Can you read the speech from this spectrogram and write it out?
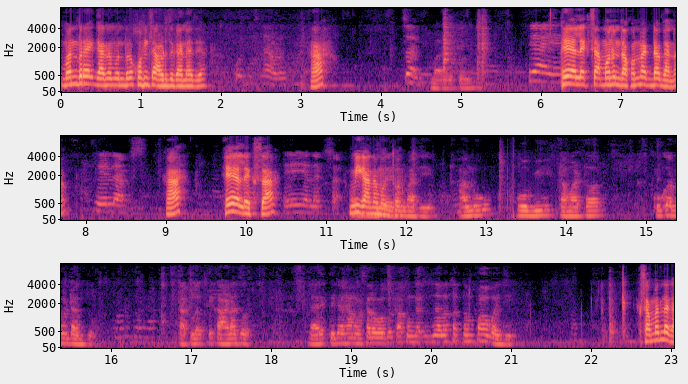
मन बरं आहे गाणं म्हण बरं कोणतं आवडतं गाण्याचं कोणीच नाही आवडत. हा? हे हे अलेक्सा म्हणून दाखव ना एकदा गाणं. हे हा? हे अलेक्सा हे अलेक्सा मी गाणं म्हणतो. भाजी आलू गोबी टमाटर कुकरमध्ये टाकतो. टाकलं ते काढायचं. डायरेक्ट त्याच्या हा मसाला वगैरे टाकून द्यायचं झालं खतम पावभाजी समजलं का?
